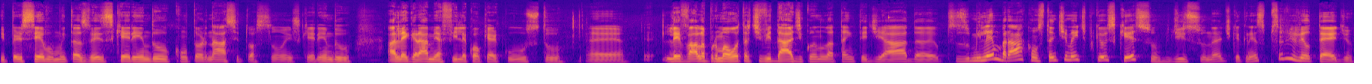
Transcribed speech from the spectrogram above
me percebo muitas vezes querendo contornar situações, querendo alegrar minha filha a qualquer custo, é, levá-la para uma outra atividade quando ela está entediada. Eu preciso me lembrar constantemente porque eu esqueço disso, né? De que a criança precisa viver o tédio.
